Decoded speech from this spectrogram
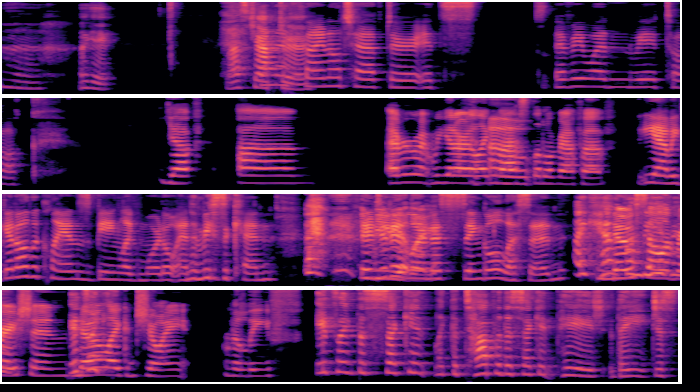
okay. Last In the chapter. final chapter, it's everyone we talk. Yep. Um everyone we get our like Oh. last little wrap up. Yeah, we get all the clans being like mortal enemies again. they didn't learn a single lesson. I can't no believe it. celebration, It's no like- like, joint relief. It's like the second, like the top of the second page, they just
